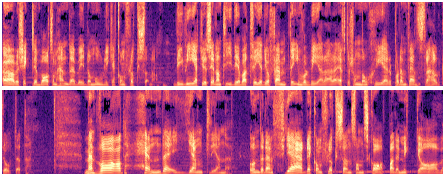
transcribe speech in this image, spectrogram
översiktligen vad som händer vid de olika konfluxerna. Vi vet ju sedan tidigare vad tredje och femte involverar eftersom de sker på den vänstra halvklotet. Men vad hände egentligen under den fjärde konfluxen som skapade mycket av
